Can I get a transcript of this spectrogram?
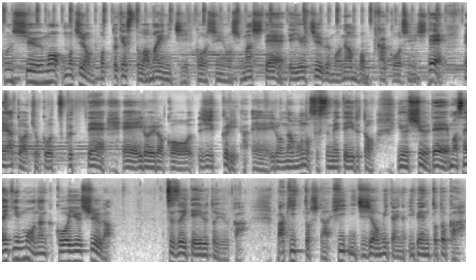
今週ももちろん、ポッドキャストは毎日更新をしまして、で、YouTube も何本か更新して、え、あとは曲を作って、えー、いろいろこう、じっくり、え、いろんなものを進めているという週で、まあ最近もうなんかこういう週が続いているというか、バキッとした非日常みたいなイベントとか、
